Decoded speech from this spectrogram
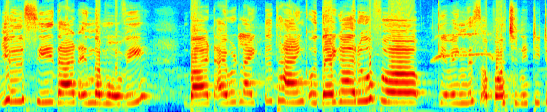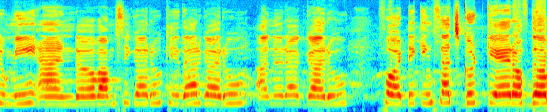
you'll see that in the movie but i would like to thank uday garu for giving this opportunity to me and uh, vamsi garu kedar garu anurag garu for taking such good care of the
